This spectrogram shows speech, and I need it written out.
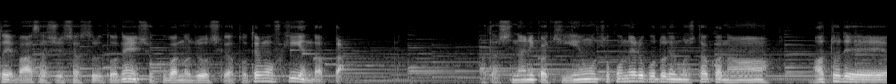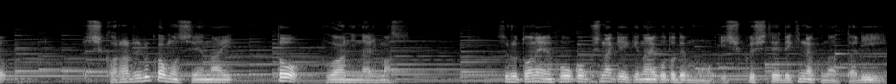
例えば朝出社するとね職場の上司がとても不機嫌だった。私何か機嫌を損ねることでもしたかな。後で叱られるかもしれない。と不安になります。するとね報告しなきゃいけないことでも萎縮してできなくなったり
